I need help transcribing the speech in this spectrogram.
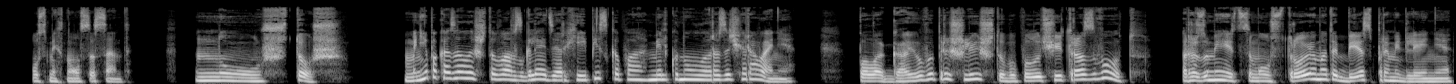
— усмехнулся Сент. «Ну что ж». Мне показалось, что во взгляде архиепископа мелькнуло разочарование. «Полагаю, вы пришли, чтобы получить развод. Разумеется, мы устроим это без промедления.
